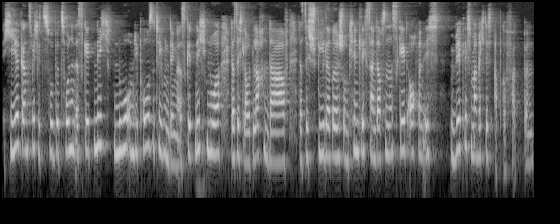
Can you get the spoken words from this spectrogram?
hier ganz wichtig zu betonen, es geht nicht nur um die positiven Dinge. Es geht nicht nur, dass ich laut lachen darf, dass ich spielerisch und kindlich sein darf, sondern es geht auch, wenn ich wirklich mal richtig abgefuckt bin,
